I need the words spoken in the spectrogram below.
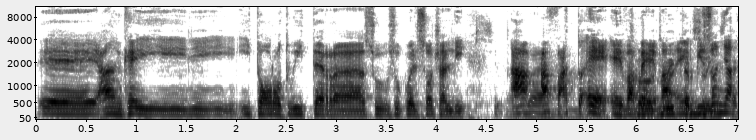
eh, anche i, i, i, toro Twitter uh, su, su, quel social lì. Sì, ha, ha, fatto, eh, eh vabbè, ma eh, bisogna...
